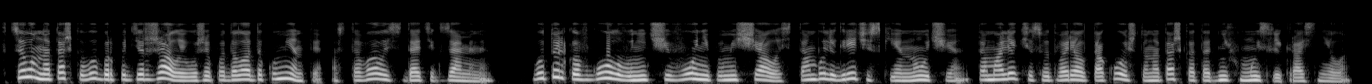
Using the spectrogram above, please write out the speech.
В целом Наташка выбор поддержала и уже подала документы, оставалось сдать экзамены. Вот только в голову ничего не помещалось. Там были греческие ночи, там Алексис вытворял такое, что Наташка от одних мыслей краснела.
